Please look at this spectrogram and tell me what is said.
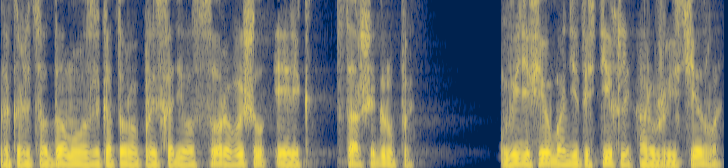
На крыльцо дома, возле которого происходила ссора, вышел Эрик, старший группы. Увидев ее, бандиты стихли, оружие исчезло.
